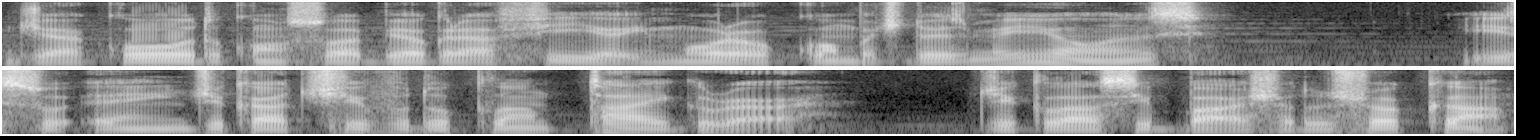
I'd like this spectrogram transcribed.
de acordo com sua biografia em Mortal Kombat 2011, isso é indicativo do clã Tigra, de classe baixa do Shokan,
